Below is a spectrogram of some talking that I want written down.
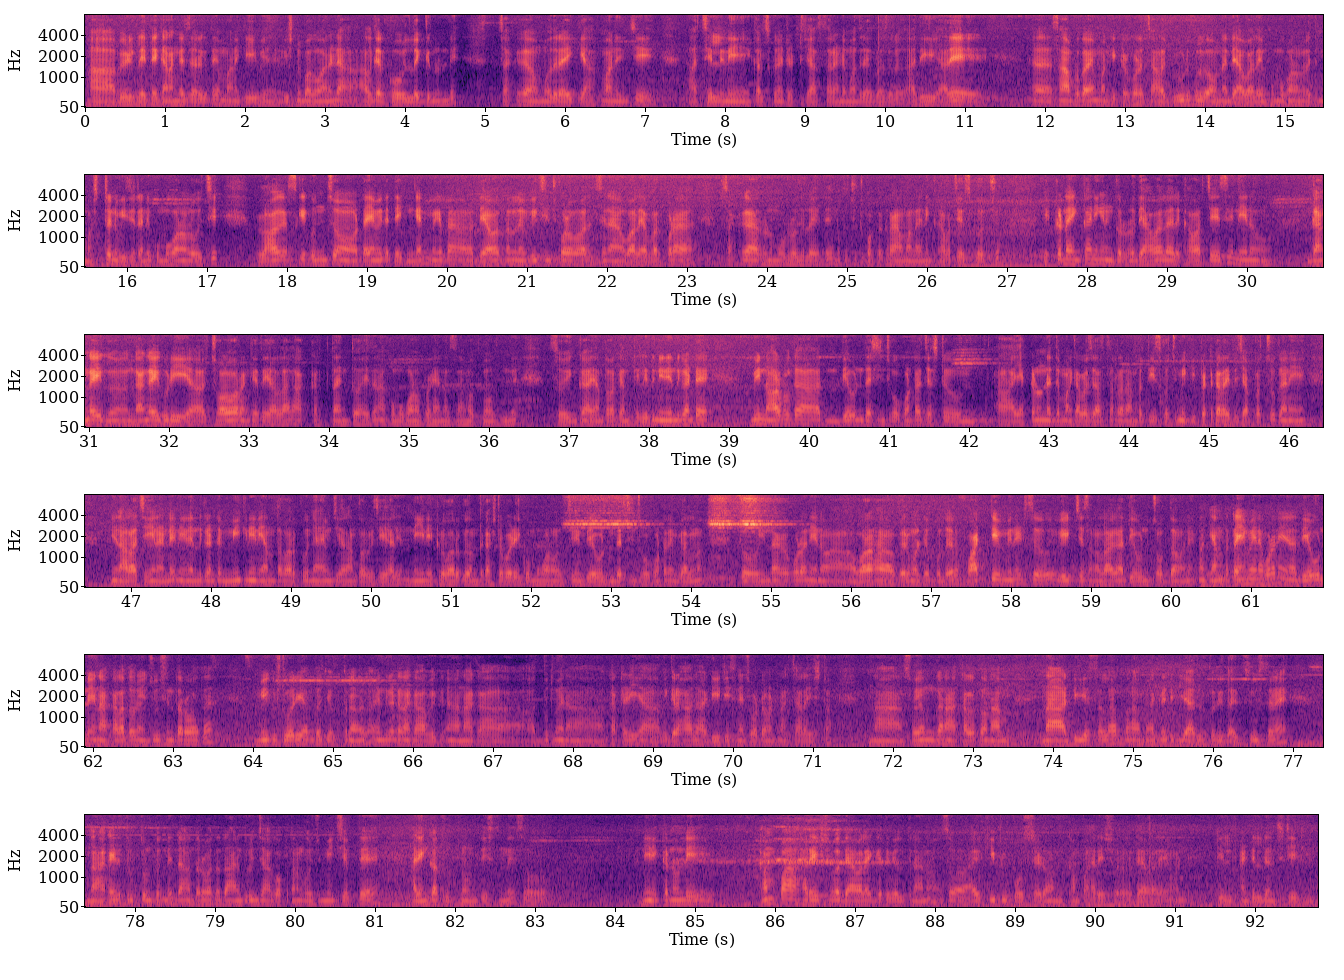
ఆ వేడుకలు అయితే ఘనంగా జరిగితే మనకి విష్ణు భగవానుడి ఆ అల్గర్ కోవిల్ దగ్గర నుండి చక్కగా మదురైకి ఆహ్వానించి ఆ చెల్లిని కలుసుకునేటట్టు చేస్తారండి మదురై ప్రజలు. అది అదే సాంప్రదాయం మనకి ఇక్కడ కూడా చాలా బ్యూటిఫుల్గా ఉన్నాయి. దేవాలయం కుంభకోణంలో అయితే మస్ట్ అండ్ విజిట్ అండి. కుంభకోణంలో వచ్చి బ్లాగర్స్కి కొంచెం టైం అయితే టేకింగ్ కానీ మిగతా దేవతలను వీక్షించుకోవాల్సిన వాళ్ళు ఎవరు కూడా చక్కగా రెండు మూడు రోజులు అయితే మొత్తం చుట్టుపక్కల గ్రామాలన్నీ కవర్ చేసుకోవచ్చు. ఇక్కడ ఇంకా నేను ఇంకా రెండు దేవాలయాలు కవర్ చేసి నేను గంగయ్య గు- గంగయ్య గుడి చోళవరంకి అయితే వెళ్ళాలి. అక్కడ దానితో అయితే నా కుంభకోణం ప్రయాణం సమాప్తం అవుతుంది సో ఇంకా ఎంతవరకు అని తెలియదు నేను ఎందుకంటే మీరు నార్మల్గా దేవుడిని దర్శించుకోకుండా జస్ట్ ఎక్కడ నుండి అయితే మనకి ఎలా చేస్తారో అదంతా తీసుకొచ్చి మీకు ఈ అయితే చెప్పొచ్చు. కానీ నేను అలా చేయనండి. నేను ఎందుకంటే మీకు నేను ఎంతవరకు న్యాయం చేయాలి అంతవరకు చేయాలి నేను ఇక్కడ వరకు అంత కష్టపడి కుంభకోణం వచ్చి నేను దేవుడిని దర్శించుకోకుండా నేను వెళ్ళను. సో ఇందాక కూడా నేను ఆ వరహ పెరుమల టెంపుల్ దగ్గర ఫార్టీ మినిట్స్ వెయిట్ చేశాను. అలాగా దేవుడిని చూద్దామని. నాకు ఎంత టైం అయినా కూడా నేను దేవుడిని నా కళతో నేను చూసిన తర్వాత మీకు స్టోరీ అంతా చెప్తున్నాను ఎందుకంటే నాకు ఆ విగ్ నాకు ఆ అద్భుతమైన కట్టడి ఆ విగ్రహాలు ఆ డీటీస్ని చూడడం అంటే నాకు చాలా ఇష్టం. నా స్వయంగా నా కళ్ళతో నా నా డిఎస్ఎల్ఆర్ నా మ్యాగ్నెటిక్ గ్లాసెస్తో ఇది అది చూస్తేనే నాకైతే తృప్తి ఉంటుంది. దాని తర్వాత దాని గురించి ఆ గొప్పతనం గురించి మీకు చెప్తే అది ఇంకా తృప్తి ఇస్తుంది. సో నేను ఇక్కడ నుండి కంప హరేశ్వర దేవాలయంకి అయితే వెళ్తున్నాను. So I keep you posted on కంప హరేశ్వర దేవాలయం అండి. Till until then stating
